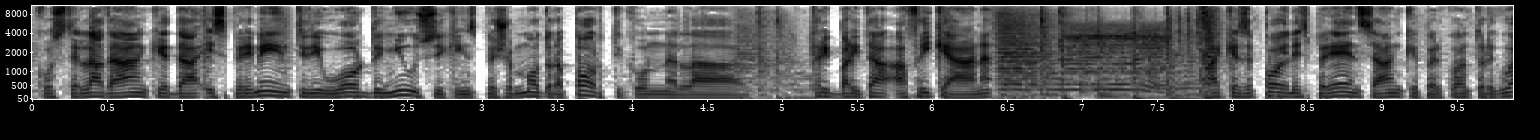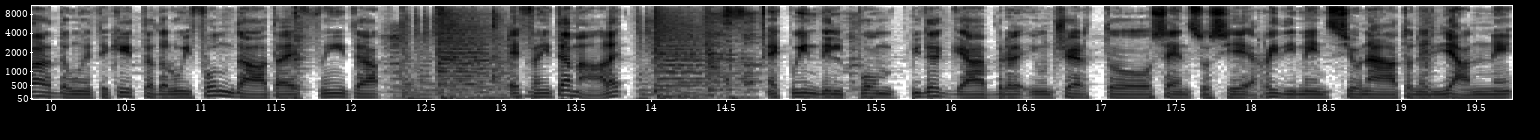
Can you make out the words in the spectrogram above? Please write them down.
costellata anche da esperimenti di world music, in special modo rapporti con la tribalità africana, anche se poi l'esperienza anche per quanto riguarda un'etichetta da lui fondata è finita, è finita male. E quindi il buon Peter Gabriel in un certo senso si è ridimensionato negli anni.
